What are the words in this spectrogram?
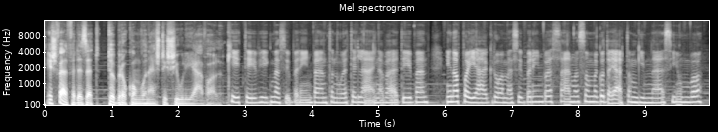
és felfedezett több rokonvonást is Júliával. Két évig mezőberényben tanult egy lányneveldében. Én apai ágról mezőberényből származom, meg oda jártam gimnáziumba.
